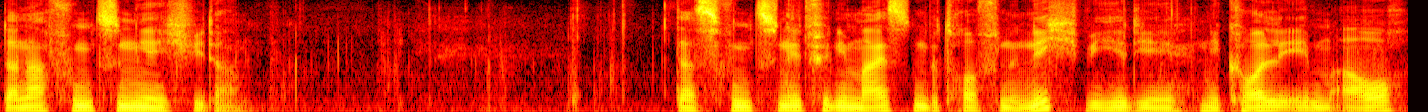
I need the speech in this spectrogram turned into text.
Danach funktioniere ich wieder. Das funktioniert für die meisten Betroffenen nicht, wie hier die Nicole eben auch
